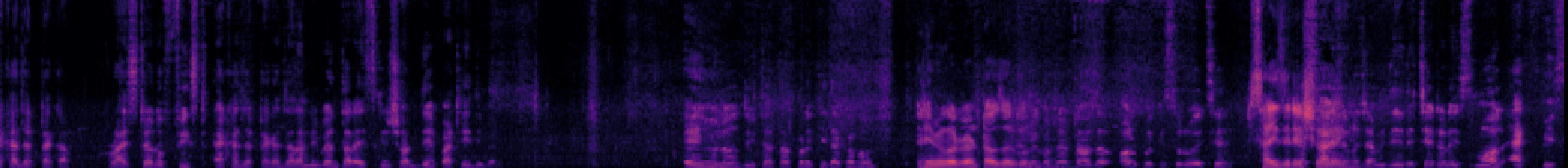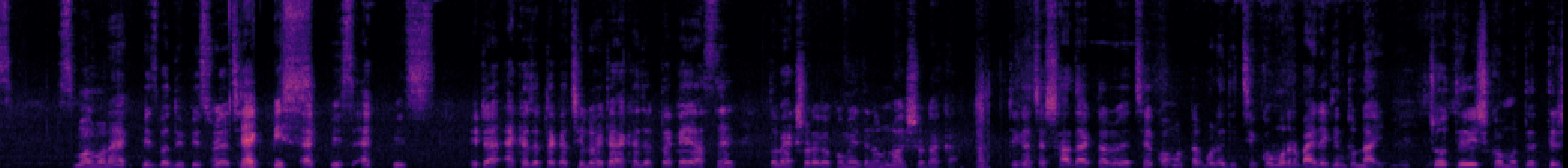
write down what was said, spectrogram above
এক হাজার টাকা। প্রাইসটা হলো ফিক্সড এক হাজার টাকা। যারা নেবেন তারা স্ক্রিনশট দিয়ে পাঠিয়ে দিবেন। এই হলো দুইটা। তারপরে কি দেখাবো? রেমি কটন ট্রাউজার করুন কটনের ট্রাউজার অল্প কিছু রয়েছে। সাইজের এটা রেশিও নেই। অনুযায়ী আমি দিয়ে দিচ্ছি। এটা হলো স্মল এক পিস স্মল মানে এক পিস বা দুই পিস রয়েছে। এক পিস এক পিস এক পিস এটা এক হাজার টাকা ছিল, এটা এক হাজার টাকাই আছে, তবে একশো টাকা কমিয়ে দিলাম, নয়শো টাকা। ঠিক আছে? সাদা একটা রয়েছে, কোমরটা বলে দিচ্ছি। কোমরের বাইরে কিন্তু নাই। চৌত্রিশ কোমর, তেত্রিশ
